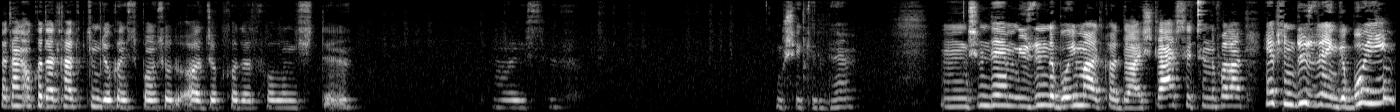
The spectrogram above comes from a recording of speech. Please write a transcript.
Zaten o kadar takipçim yok. Hani sponsor alacak kadar falan işte. Maalesef. Bu şekilde. Hmm, Şimdi yüzünü de boyayayım arkadaşlar. Saçını falan. Hepsini düz renge boyayayım.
